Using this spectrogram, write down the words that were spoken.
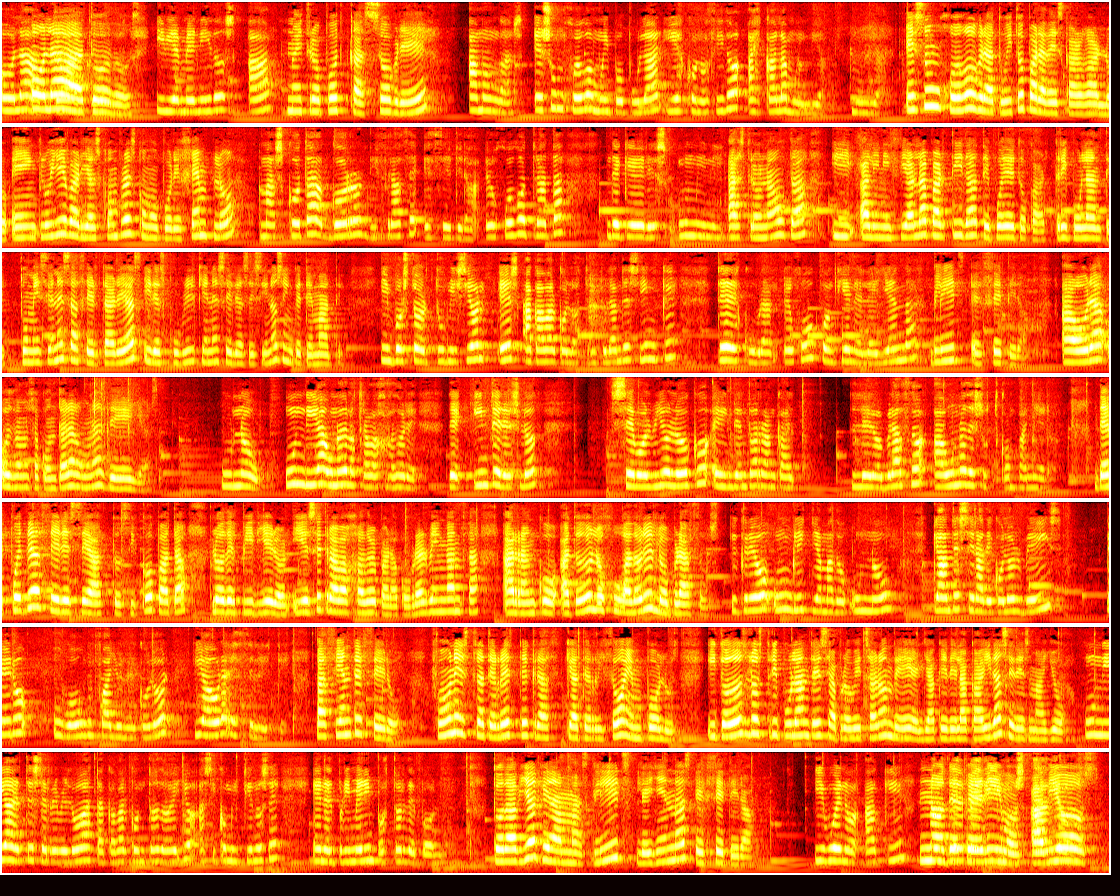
Hola, Hola a todos y bienvenidos a nuestro podcast sobre Among Us. Es un juego muy popular y es conocido a escala mundial. mundial. Es un juego gratuito para descargarlo e incluye varias compras como por ejemplo Mascota, gorro, disfraces, etc. El juego trata de que eres un mini astronauta y al iniciar la partida te puede tocar tripulante. Tu misión es hacer tareas y descubrir quién es el asesino sin que te mate. Impostor, tu misión es acabar con los tripulantes sin que te descubran. El juego contiene leyendas, glitch, etc. Ahora os vamos a contar algunas de ellas. Uno, un día uno de los trabajadores de Interslot se volvió loco e intentó arrancarle los brazos a uno de sus compañeros. Después de hacer ese acto psicópata, lo despidieron y ese trabajador para cobrar venganza arrancó a todos los jugadores los brazos. Y creó un glitch llamado no que antes era de color beige, pero hubo un fallo en el color y ahora es celeste. Paciente Cero fue un extraterrestre que aterrizó en Polus y todos los tripulantes se aprovecharon de él, ya que de la caída se desmayó. Un día este se rebeló hasta acabar con todo ello, así convirtiéndose en el primer impostor de Polus. Todavía quedan más glitches, leyendas, etc. Y bueno, aquí nos despedimos. Adiós.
